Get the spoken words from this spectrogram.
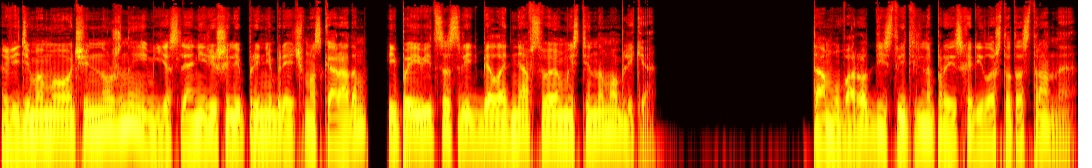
«Видимо, мы очень нужны им, если они решили пренебречь маскарадом и появиться средь бела дня в своем истинном облике». Там у ворот действительно происходило что-то странное.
